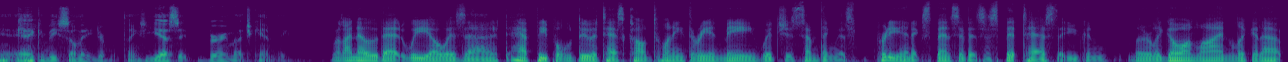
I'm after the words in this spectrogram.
Okay. It can be so many different things. Yes, it very much can be. Well, I know that we always uh, have people do a test called 23andMe, which is something that's pretty inexpensive. It's a spit test that you can literally go online and look it up.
